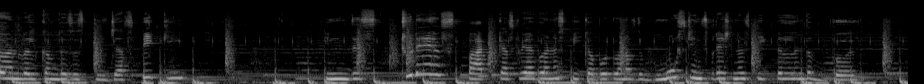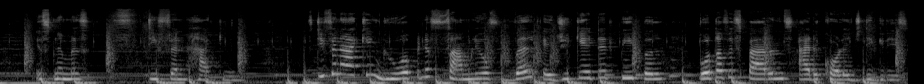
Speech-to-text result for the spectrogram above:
Hello and welcome. This is Pooja speaking. In this today's podcast, we are going to speak about one of the most inspirational people in the world. His name is Stephen Hawking. Stephen Hawking grew up in a family of well educated people. Both of his parents had college degrees.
